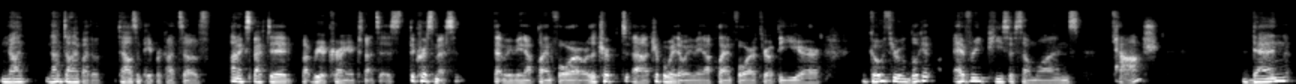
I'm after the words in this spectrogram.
not not die by the thousand paper cuts of unexpected but reoccurring expenses. The Christmas that we may not plan for, or the trip uh, trip away that we may not plan for throughout the year. Go through, look at every piece of someone's cash, then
